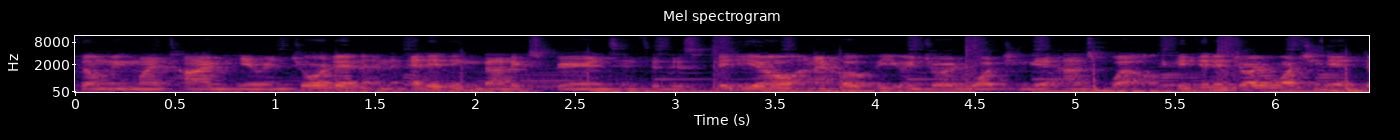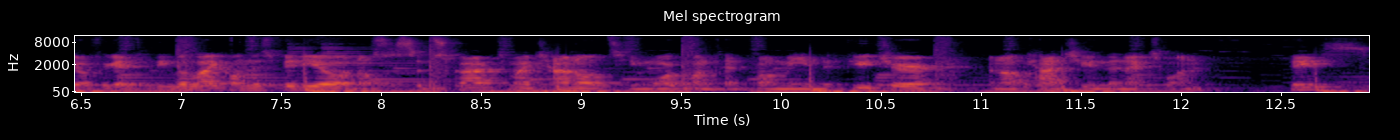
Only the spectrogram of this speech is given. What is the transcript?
filming my time here in Jordan and editing that experience into this video, and I hope that you enjoyed watching it as well. If you did enjoy watching it, don't forget to leave a like on this video and also subscribe to my channel to see more content from me in the future, and I'll catch you in the next one. Peace.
